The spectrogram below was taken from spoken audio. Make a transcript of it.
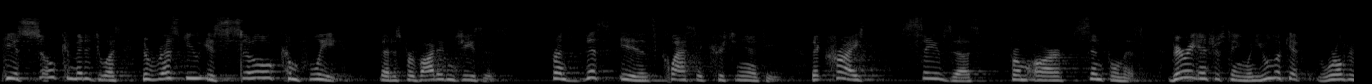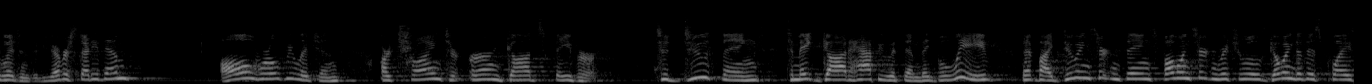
He is so committed to us. The rescue is so complete that is provided in Jesus. Friends, this is classic Christianity, that Christ saves us from our sinfulness. Very interesting, when you look at world religions, have you ever studied them? All world religions are trying to earn God's favor, to do things to make God happy with them. They believe that by doing certain things, following certain rituals, going to this place,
